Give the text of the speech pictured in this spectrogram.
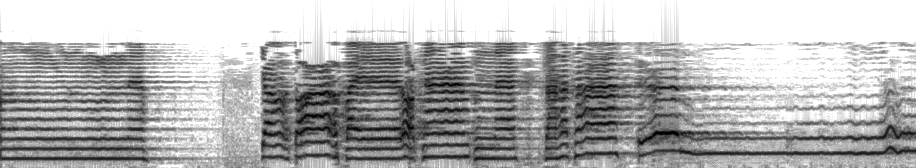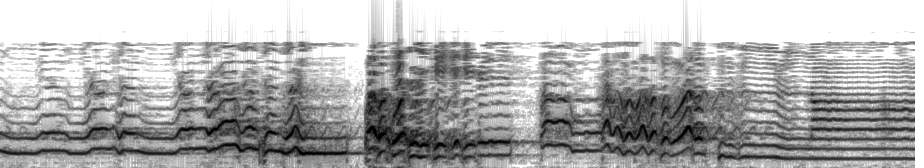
มนะเจ้าต่อไปรอกน้ำนะ xả tha ứng nó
